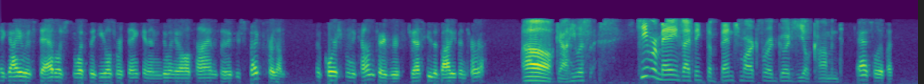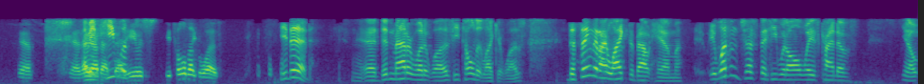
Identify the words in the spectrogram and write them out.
A guy who established what the heels were thinking and doing at all times, and respect for them. Of course, from the commentary group, Jesse the Body Ventura. Oh god, he was. He remains, I think, the benchmark for a good heel comment. Absolutely. Yeah. Yeah, I mean, he that. was. He was he told like it was. He did. It didn't matter what it was. He told it like it was. The thing that I liked about him, it wasn't just that he would always kind of, you know,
